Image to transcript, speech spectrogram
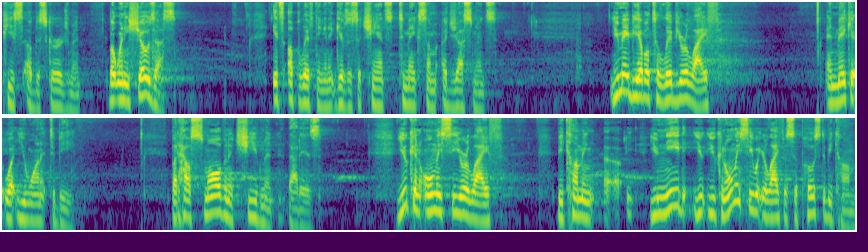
piece of discouragement. But when He shows us, it's uplifting and it gives us a chance to make some adjustments. You may be able to live your life and make it what you want it to be. But how small of an achievement that is. You can only see your life becoming, uh, you need, you, you can only see what your life is supposed to become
